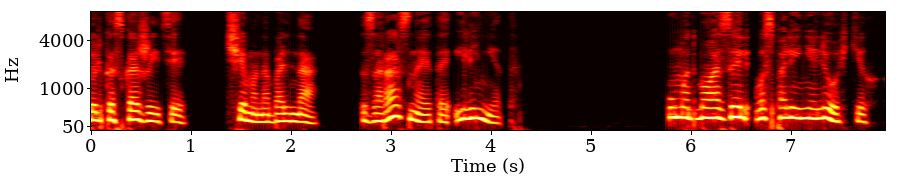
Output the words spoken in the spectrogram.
только скажите, чем она больна? Заразно это или нет? У мадмуазель воспаление легких.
